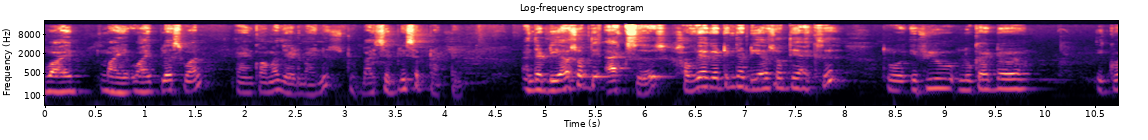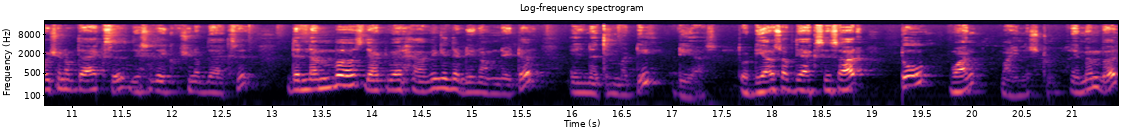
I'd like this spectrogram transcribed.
y my y plus 1 and comma z minus 2 by simply subtracting. And the drs of the axis how we are getting the drs of the axis? So if you look at the equation of the axis this is the equation of the axis. The numbers that we are having in the denominator is nothing but the drs so drs of the axis are 2 1 minus 2 remember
